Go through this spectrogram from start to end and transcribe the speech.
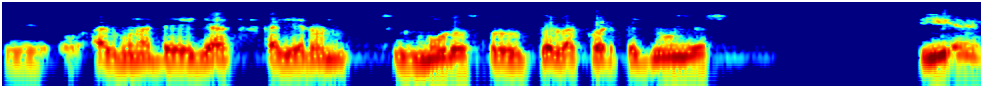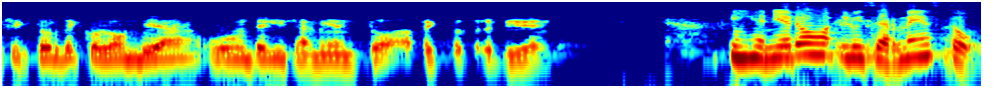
eh, algunas de ellas cayeron sus muros producto de las fuertes lluvias. Y en el sector de Colombia hubo un deslizamiento, afectó tres viviendas. Ingeniero Luis Ernesto,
